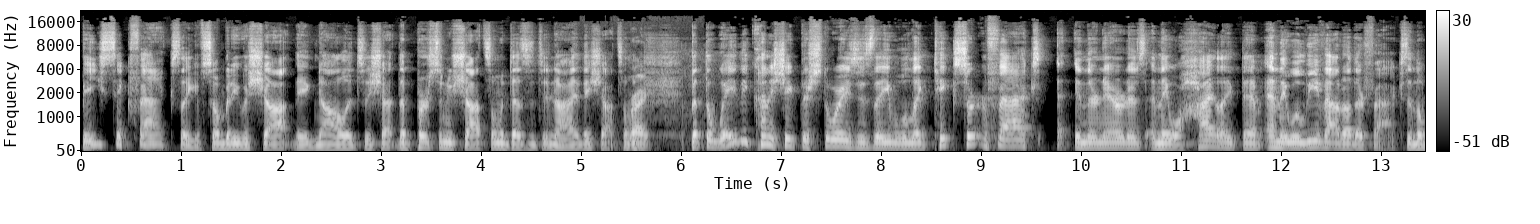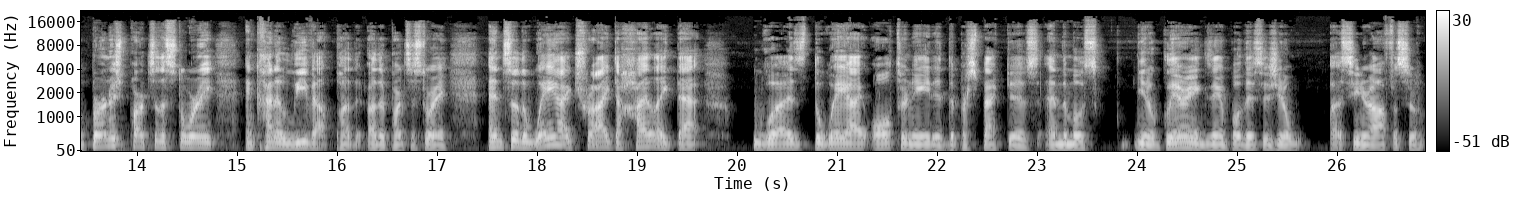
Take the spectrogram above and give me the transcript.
basic facts. Like if somebody was shot, they acknowledge they shot the person who shot someone doesn't deny they shot someone. Right. But the way they kind of shape their stories is they will like take certain facts uh, in their narratives and they will highlight them and they will leave out other facts and they'll burnish parts of the story and kind of leave out other parts of the story. And so the way I tried to highlight that was the way I alternated the perspectives. And the most, you know, glaring example of this is, you know, a senior officer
